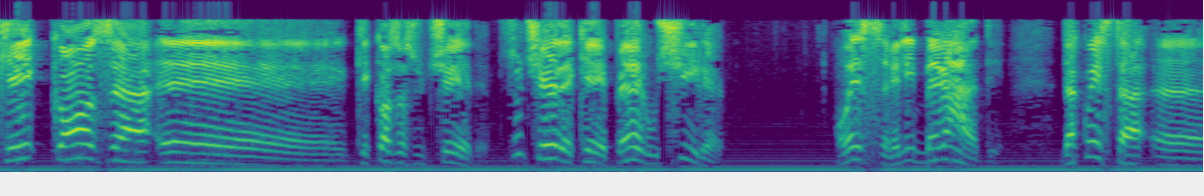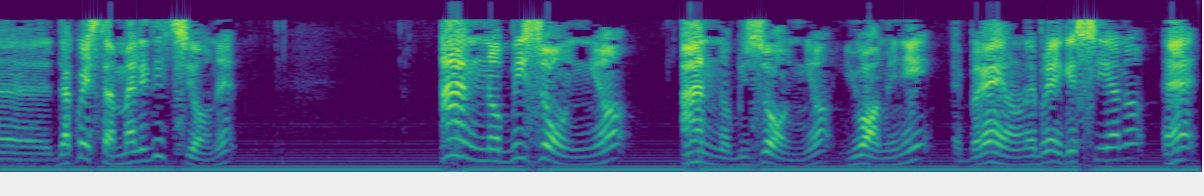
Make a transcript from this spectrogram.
che cosa, eh, che cosa succede? Succede che per uscire o essere liberati da questa, eh, da questa maledizione hanno bisogno, hanno bisogno, gli uomini, ebrei o non ebrei che siano, eh,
